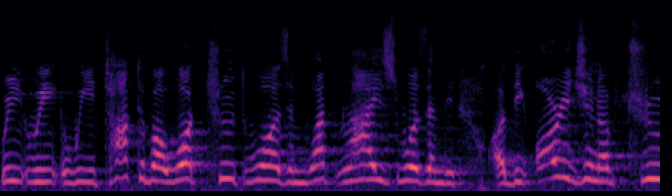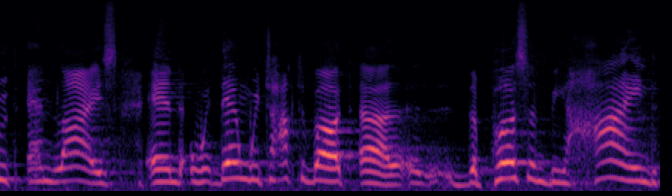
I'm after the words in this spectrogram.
we, we, we talked about what truth was and what lies was and the, uh, the origin of truth and lies. And we, then we talked about uh, the person behind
